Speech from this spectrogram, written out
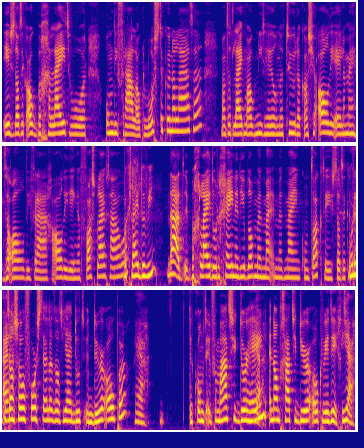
is dat ik ook begeleid word om die verhalen ook los te kunnen laten. Want het lijkt me ook niet heel natuurlijk als je al die elementen, al die vragen, al die dingen vast blijft houden. Begeleid door wie? Nou, begeleid door degene die op dat moment met mij, met mij in contact is. Dat ik Moet ik het dan zo voorstellen dat jij doet een deur open? Ja. Er komt informatie doorheen en dan gaat die deur ook weer dicht. Ja,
